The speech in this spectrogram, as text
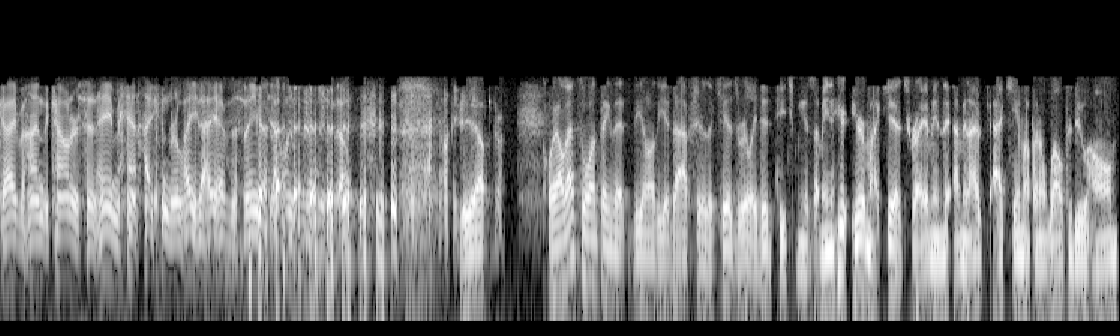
guy behind the counter said, "Hey, man, I can relate. I have the same challenges as yourself." I like Yep. Well, that's the one thing that you know the adoption of the kids really did teach me is I mean here here are my kids right I mean I mean I I came up in a well-to-do home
